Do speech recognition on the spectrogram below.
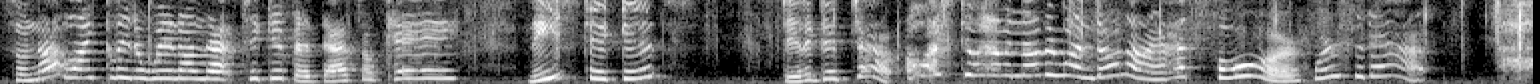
So not likely to win on that ticket, but that's okay. These tickets did a good job. Oh, I still have another one, don't I? I had four. Where's it at?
